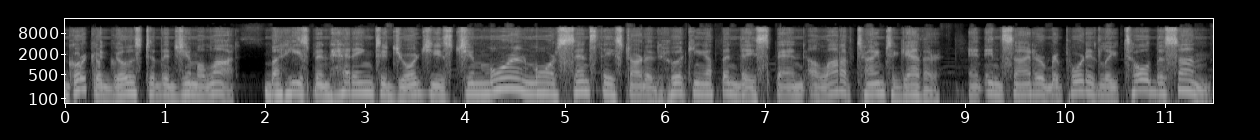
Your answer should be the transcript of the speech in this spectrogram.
Gorka goes to the gym a lot, but he's been heading to Georgie's gym more and more since they started hooking up and they spend a lot of time together, an insider reportedly told The Sun.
